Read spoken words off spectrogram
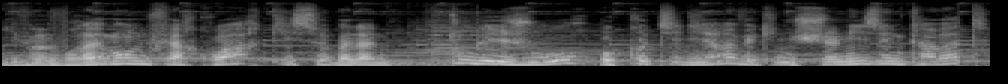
Ils veulent vraiment nous faire croire qu'ils se baladent tous les jours, au quotidien, avec une chemise et une cravate?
